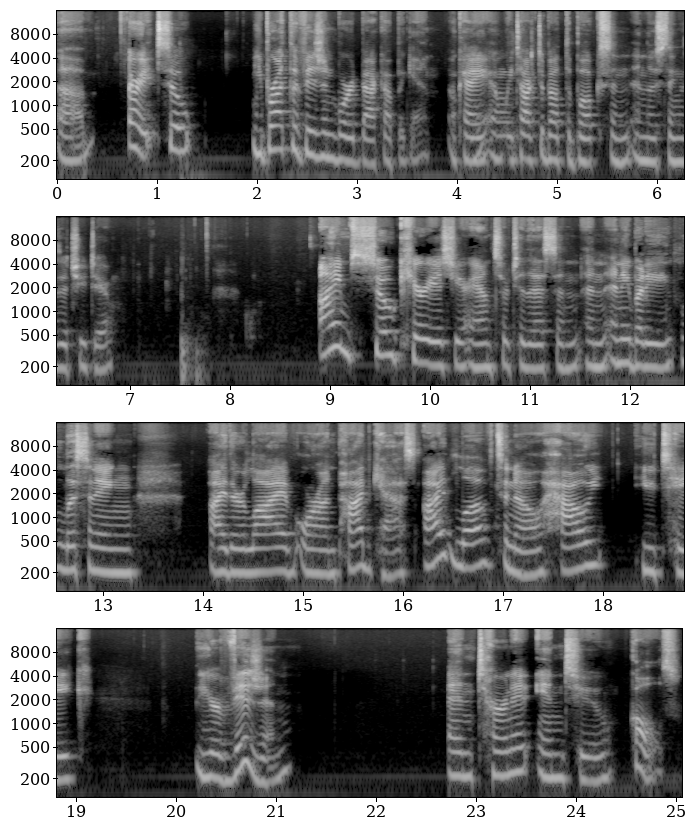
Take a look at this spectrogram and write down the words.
um, all right so you brought the vision board back up again. Okay. Mm-hmm. And we talked about the books and, and those things that you do. I'm so curious your answer to this and, and anybody listening either live or on podcast. I'd love to know how you take your vision and turn it into goals.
